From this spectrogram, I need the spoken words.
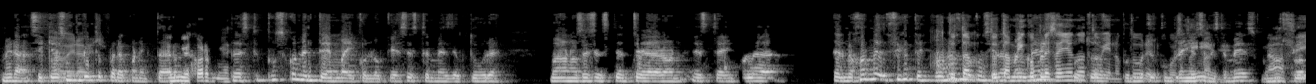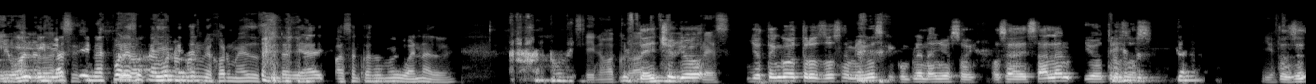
mira, si quieres ver, un poquito para conectar El mejor mes. este, pues, con el tema y con lo que es este mes de octubre. Bueno, no sé si se enteraron, este, la- el mejor mes, fíjate. Ah, tú tam- tú también cumples años, ¿no? Tú en pues, octubre, pues, cumplen años en sí. este mes. No, su sí, y, Alan, y ¿no? es, y no es por Pero, eso que ah, bueno, es el no. mejor mes, es que en realidad pasan cosas muy buenas, güey. Sí, no me acordaba. De hecho, yo, yo tengo otros dos amigos que cumplen años hoy. O sea, es Alan y otros dos. Entonces,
